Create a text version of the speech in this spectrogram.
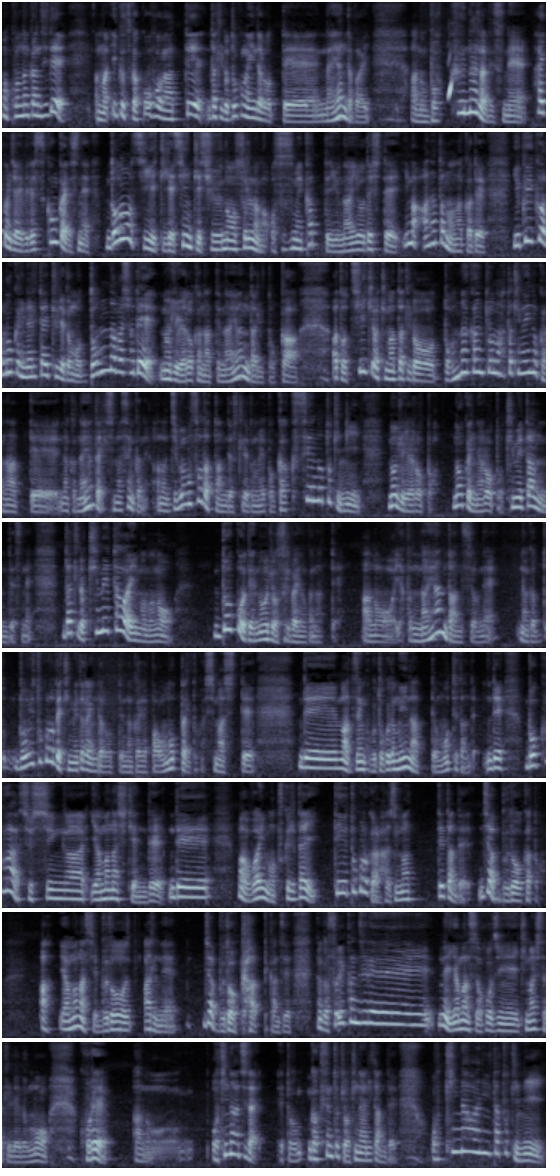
まあ、こんな感じで、まあ、いくつか候補があって、だけどどこがいいんだろうって悩んだ場合、あの、僕ならですね、はい、こんにちは、ゆびです。今回ですね、どの地域で新規収納するのがおすすめかっていう内容でして、今あなたの中で、ゆくゆくは農家になりたいけれども、どんな場所で農業やろうかなって悩んだりとか、あと地域は決まったけど、どんな環境の畑がいいのかなって、なんか悩んだりしませんかね？あの、自分もそうだったんですけれども、やっぱ学生の時に農業やろうと。農家になろうと決めたんですね。だけど決めたはいいものの、どこで農業すればいいのかなって、あの、やっぱ悩んだんですよね。なんかどういうところで決めたらいいんだろうってなんかやっぱ思ったりとかしましてでまあ全国どこでもいいなって思ってたんでで僕は出身が山梨県でで、まあ、ワインも作りたいっていうところから始まってたんでじゃあブドウかとあ山梨ブドウあるねじゃあ武道家って感じで、なんかそういう感じで、ね、山梨の法人へ行きましたけれども、これ、あの、沖縄時代、えっと、学生の時沖縄にいたんで、沖縄にいた時に、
